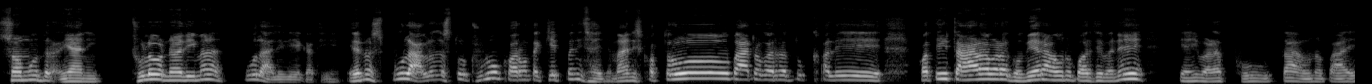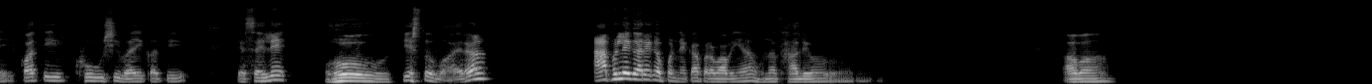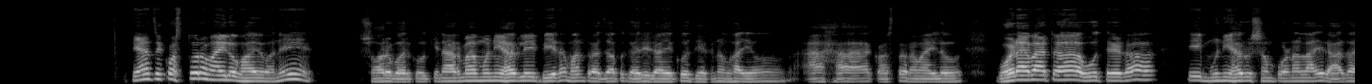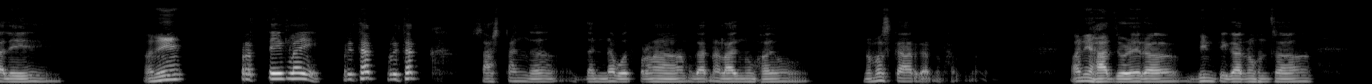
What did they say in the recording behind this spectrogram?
समुद्र यानि ठुलो नदीमा पुल हालिदिएका थिए। हेर्नुहोस् पुल हाल्नु जस्तो ठुलो कर्म त केही पनि छैन। मानिस कत्रो बाटो गरेर दुःखले कति टाढाबाट घुमेर आउनु पर्थ्यो भने त्यहीँबाट फुता आउन पाए कति खुसी भए कति त्यसैले हो त्यस्तो भएर आफूले गरेका पुण्यका प्रभाव यहाँ हुन थाल्यो। अब त्यहाँ चाहिँ कस्तो रमाइलो भयो भने सरोवरको किनारमा मुनिहरूले वेद मन्त्र जप गरिरहेको देख्नुभयो आहा कस्तो रमाइलो। घोडाबाट उत्रेर ती मुनिहरू सम्पूर्णलाई राजाले अनि प्रत्येकलाई पृथक पृथक साष्टाङ्ग दण्डवोत प्रणाम गर्न लाग्नुभयो। नमस्कार गर्न थाल्नुभयो। अनि हात जोडेर बिन्ती गर्नुहुन्छ।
